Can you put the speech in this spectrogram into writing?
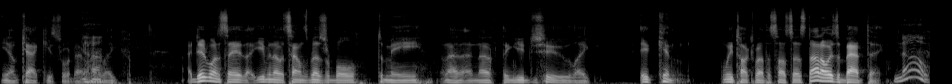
you know khakis or whatever. Uh-huh. Like, I did want to say that even though it sounds miserable to me, and I, and I think you too, like it can. We talked about this also. It's not always a bad thing. No,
